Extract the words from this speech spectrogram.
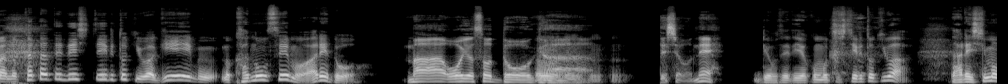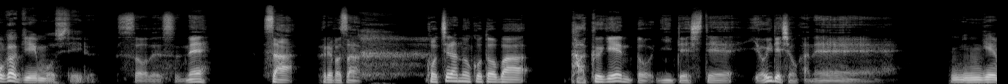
まあ、あの、片手でしているときはゲームの可能性もあれど、まあ、おおよそ動うんうん画うんうんでしょうね。両手で横持ちしているときは、誰しもがゲームをしている。そうですね。さあ、フレバさん。こちらの言葉、格言と認定して良いでしょうかね。人間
